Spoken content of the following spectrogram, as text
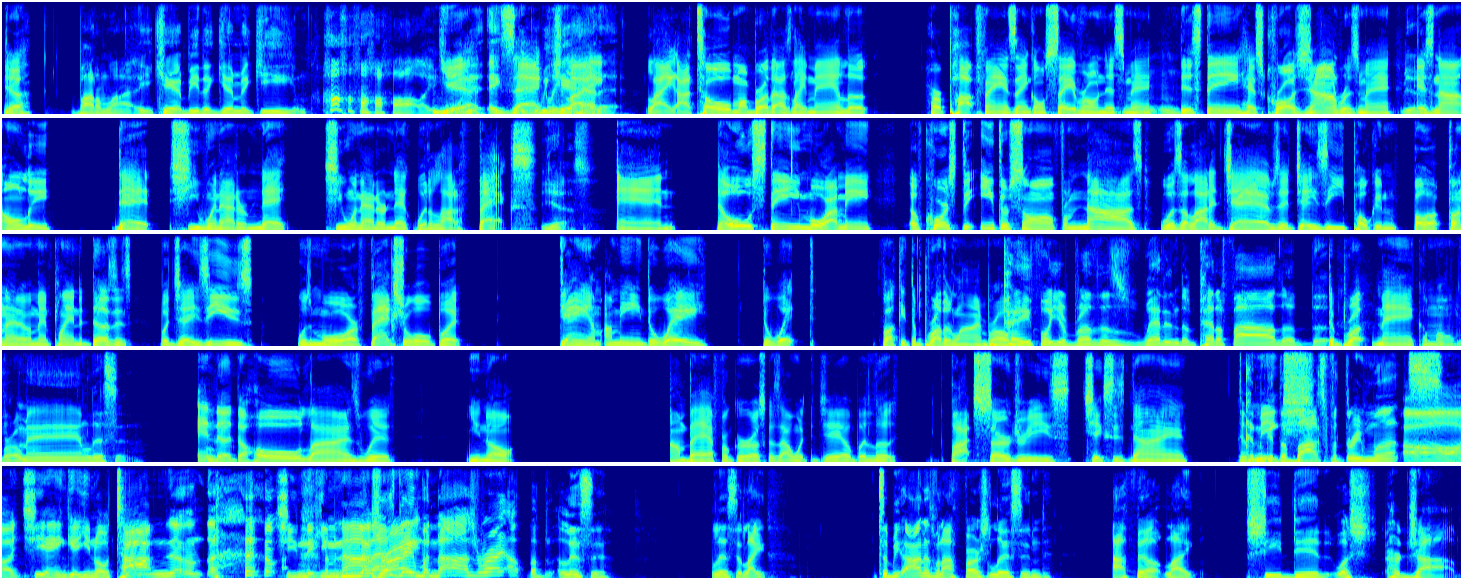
yeah. bottom line it can't be the gimmicky ha ha ha ha like Yeah, it- exactly. we can't like, have that like I told my brother, I was like, man, look, her pop fans ain't gonna save her on this, man. This thing has crossed genres, man. Yeah. It's not only that she went at her neck, she went at her neck with a lot of facts. yes and those sting more. I mean, of course, the Ether song from Nas was a lot of jabs at Jay Z poking fu- fun at him and playing the dozens, but Jay Z's was more factual, but damn, I mean the way, the way, fuck it, the brother line, bro. Pay for your brother's wedding, the pedophile, the the, the bro, man, come on, bro. man. Listen, and the the whole lines with, you know, I'm bad for girls because I went to jail, but look, botched surgeries, chicks is dying. The couldn't get the box for three months. Oh, she ain't getting you no top. No. She Nicki Minaj, Last right? name Minaj, right? Listen, listen. Like to be honest, when I first listened, I felt like she did was sh- her job.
